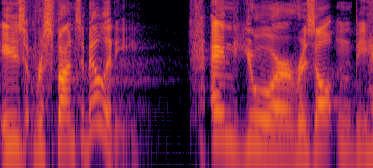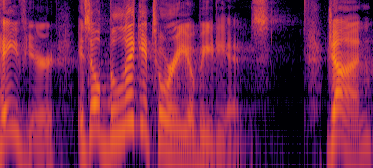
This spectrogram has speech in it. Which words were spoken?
is responsibility. And your resultant behavior is obligatory obedience. John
